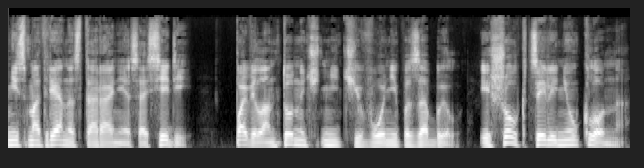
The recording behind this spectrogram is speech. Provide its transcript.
Несмотря на старания соседей, Павел Антонович ничего не позабыл и шел к цели неуклонно.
